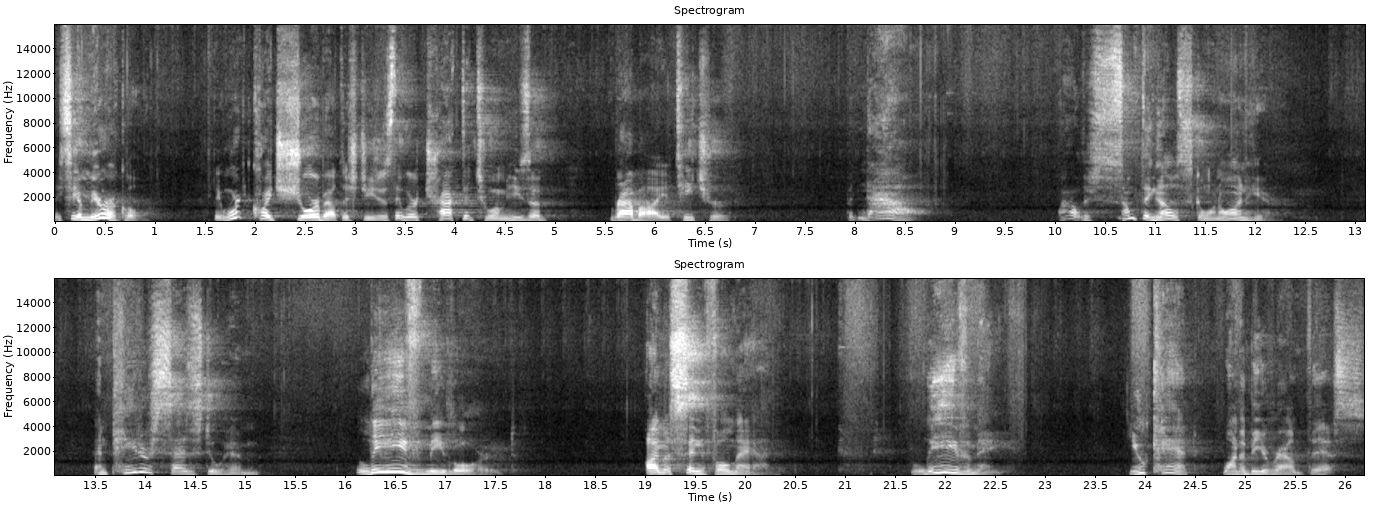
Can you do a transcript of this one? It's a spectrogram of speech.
They see a miracle. They weren't quite sure about this Jesus. They were attracted to him. He's a rabbi, a teacher. But now, wow, there's something else going on here. And Peter says to him, Leave me, Lord. I'm a sinful man. Leave me. You can't want to be around this.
